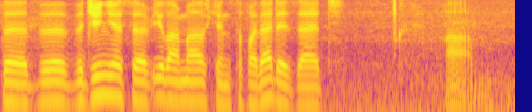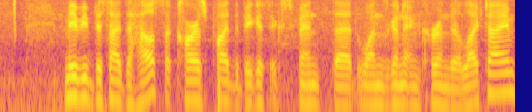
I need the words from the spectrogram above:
the the the genius of elon musk and stuff like that is that um maybe besides a house a car is probably the biggest expense that one's going to incur in their lifetime.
